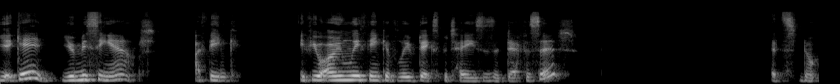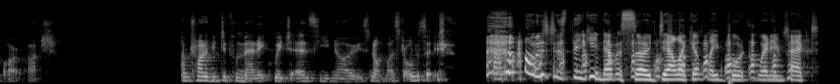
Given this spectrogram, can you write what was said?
again, you're missing out. I think if you only think of lived expertise as a deficit, it's not quite right. I'm trying to be diplomatic, which, as you know, is not my strong suit. I was just thinking that was so delicately put when in fact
